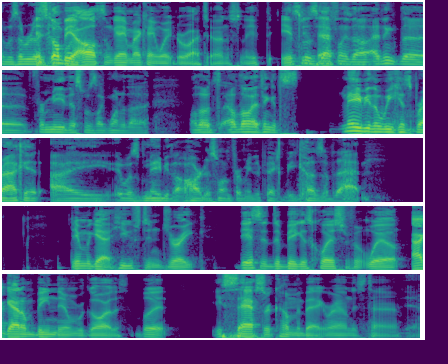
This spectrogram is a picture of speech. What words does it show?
It was a really. It's gonna be an awesome game. I can't wait to watch it. Honestly, if if This was definitely the. I think the for me this was like one of the. Although it's although I think it's maybe the weakest bracket. I it was maybe the hardest one for me to pick because of that. Then we got Houston Drake. This is the biggest question. For, well, I got them beating them regardless, but is Sasser coming back around this time? Yeah.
